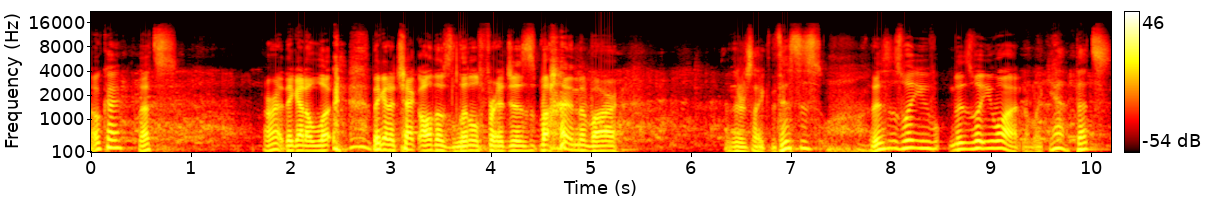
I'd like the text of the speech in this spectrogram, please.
okay, that's all right. They gotta look. They gotta check all those little fridges behind the bar. And they're just like, this is, this is what you, this is what you want. I'm like, yeah, that's,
